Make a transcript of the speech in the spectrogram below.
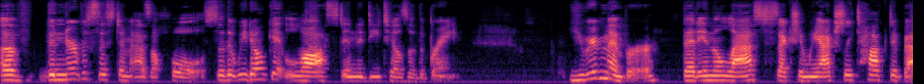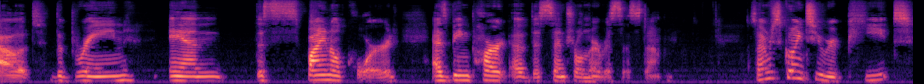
of the nervous system as a whole so that we don't get lost in the details of the brain. You remember that in the last section we actually talked about the brain and the spinal cord as being part of the central nervous system. So I'm just going to repeat.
